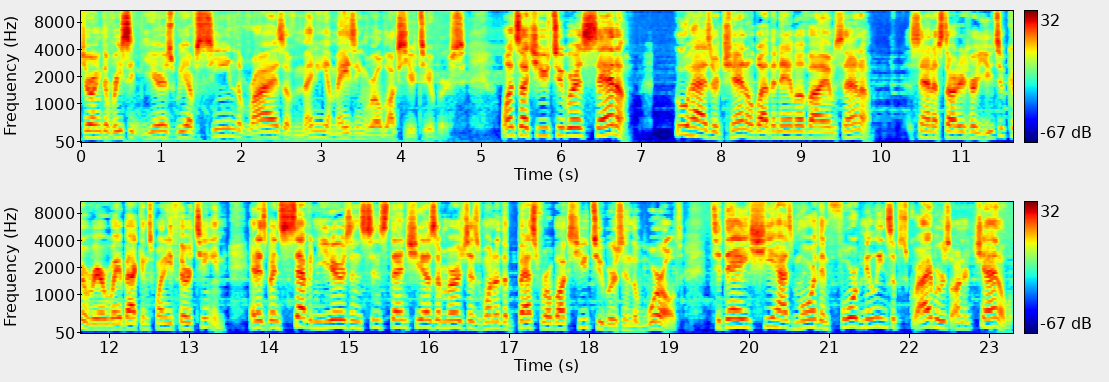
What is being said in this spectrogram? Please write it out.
During the recent years, we have seen the rise of many amazing Roblox YouTubers. One such YouTuber is Sanna, who has her channel by the name of I Am Sanna. Sanna started her YouTube career way back in 2013. It has been seven years, and since then, she has emerged as one of the best Roblox YouTubers in the world. Today, she has more than 4 million subscribers on her channel,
